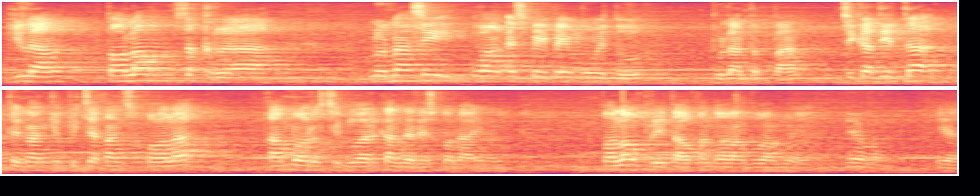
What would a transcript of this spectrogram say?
Gilang, tolong segera lunasi uang SPP-mu itu bulan depan. Jika tidak, dengan kebijakan sekolah, kamu harus dikeluarkan dari sekolah ini. Tolong beritahukan orang tuamu ya. Iya Pak. Ya,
